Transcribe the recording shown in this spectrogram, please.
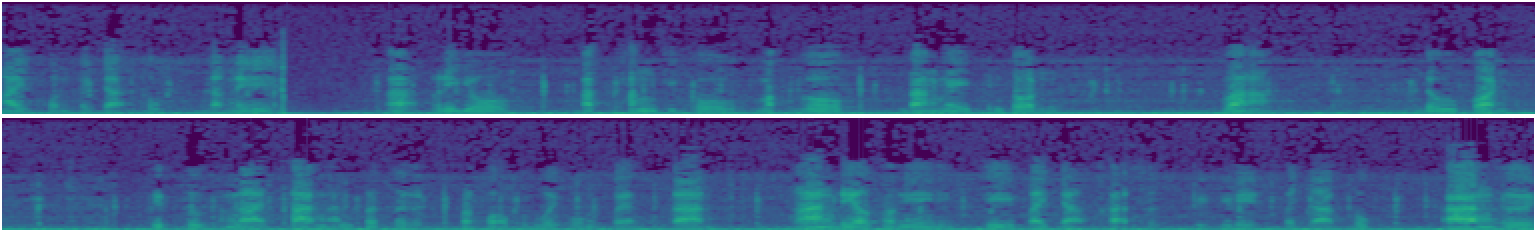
ให้พ้นไปจากทุกข์ดังนี้อริโยอัตถังคิโกมักโกดังนี้เป็นต้น ว่าดูก่อนภิกษุทั้งหลายทางอันประเสริฐประกอบด้วยองค์แปดประการ ทางเดียวเท่านี้ที่ไปจากขาดสึก กิเลสไปจากทุกทางอื่น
